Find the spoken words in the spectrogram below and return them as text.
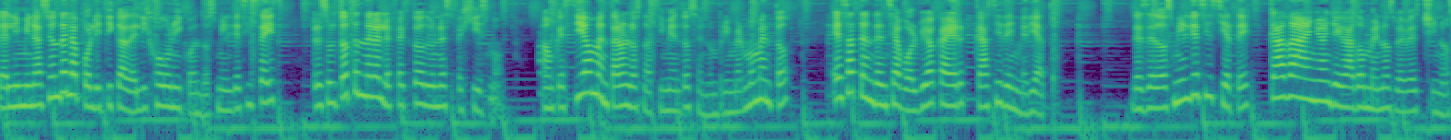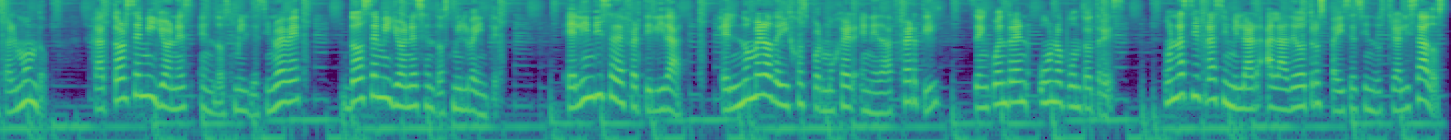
La eliminación de la política del hijo único en 2016 resultó tener el efecto de un espejismo. Aunque sí aumentaron los nacimientos en un primer momento, esa tendencia volvió a caer casi de inmediato. Desde 2017, cada año han llegado menos bebés chinos al mundo, 14 millones en 2019, 12 millones en 2020. El índice de fertilidad, el número de hijos por mujer en edad fértil, se encuentra en 1.3, una cifra similar a la de otros países industrializados,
